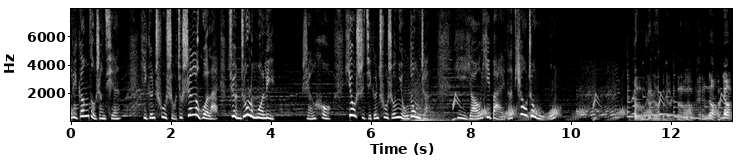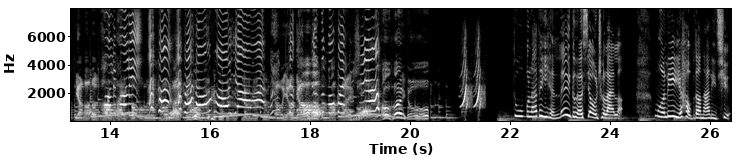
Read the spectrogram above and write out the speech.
茉莉刚走上前，一根触手就伸了过来，卷住了茉莉。然后又是几根触手扭动着，一摇一摆地跳着舞。噜噜噜噜噜，挠痒痒，茉莉茉莉，好痒！挠痒痒，怎么回事？好嗨哟！杜布拉的眼泪都要笑出来了，茉莉也好不到哪里去。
